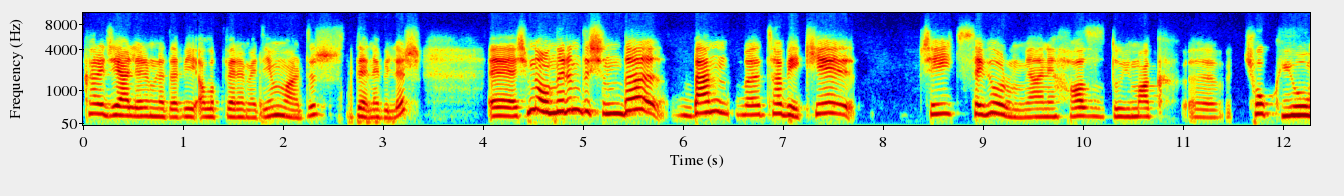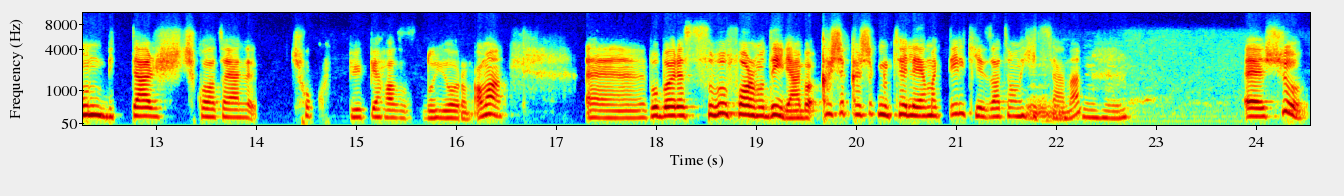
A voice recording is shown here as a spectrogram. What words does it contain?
karaciğerlerimle de bir alıp veremediğim vardır denebilir. E, şimdi onların dışında ben e, tabii ki şeyi seviyorum yani haz duymak e, çok yoğun bitter çikolata yani çok büyük bir haz duyuyorum ama e, bu böyle sıvı formu değil yani böyle kaşık kaşık Nutella yemek değil ki zaten onu hiç sevmem. E, şu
